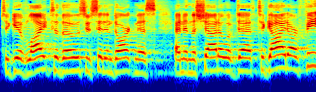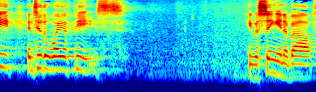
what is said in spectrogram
to give light to those who sit in darkness and in the shadow of death, to guide our feet into the way of peace. He was singing about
